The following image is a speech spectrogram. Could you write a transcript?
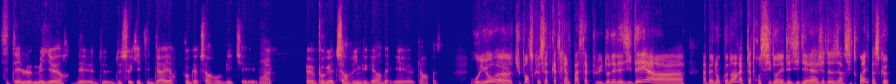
c'était le meilleur des, de, de, ceux qui étaient derrière Pogacar, Roglic et ouais. Pogacar, Vingegaard et Carapaz. Rulio, tu penses que cette quatrième passe a pu donner des idées à, Ben O'Connor et peut-être aussi donner des idées à G2R Citroën parce que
